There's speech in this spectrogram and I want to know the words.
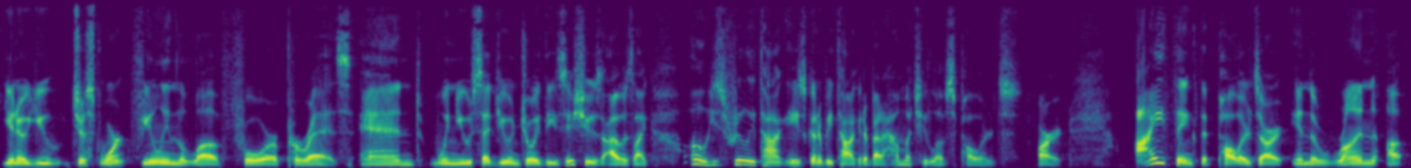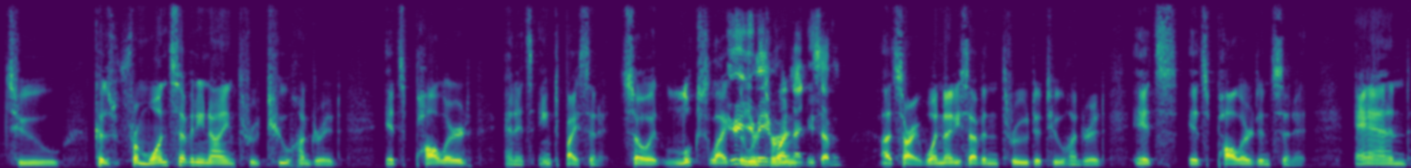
you know, you just weren't feeling the love for Perez. And when you said you enjoyed these issues, I was like, oh, he's really talking, he's going to be talking about how much he loves Pollard's art. I think that Pollard's art in the run up to, because from 179 through 200, it's Pollard and it's inked by Sinnott. So it looks like you, the you return. 197? Uh, sorry, 197 through to 200. It's it's Pollard and Sinnott. And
